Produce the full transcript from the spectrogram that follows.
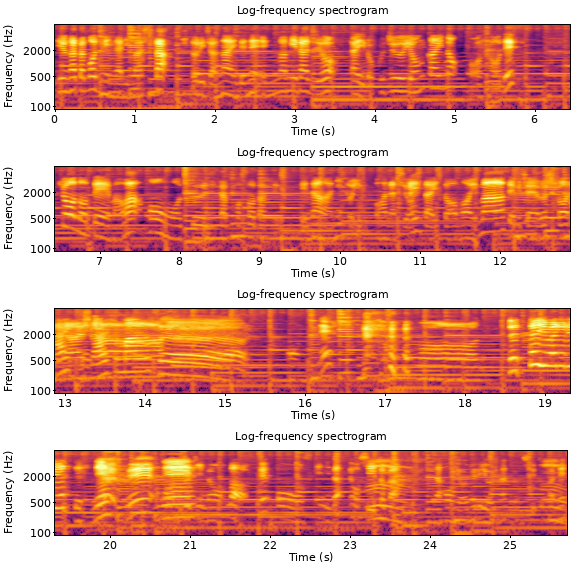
夕方5時になりました。一人じゃないでね、えみまみラジオ第64回の放送です。今日のテーマは、本を通じた子育てって何というお話をしたいと思います。えみちゃんよろしくお願いします。本ね。す。もう、絶対言われるやつですね。ね、ね本の、まあ、ね、本を好きになってほしいとか、本読めるようになってほしいとかね、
